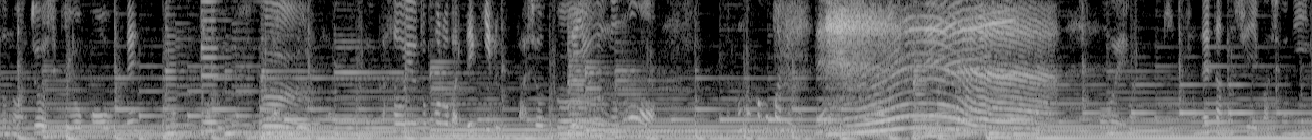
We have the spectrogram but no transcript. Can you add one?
その常識をこうねうこううかそういうところができる場所っていうのも、なかなか他にもね、ね。すごいきっとね楽しい場所に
